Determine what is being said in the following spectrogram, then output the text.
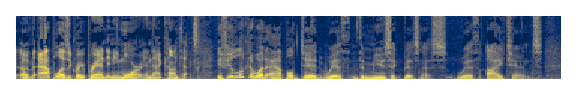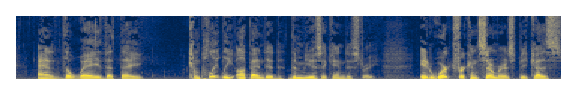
of Apple as a great brand anymore in that context. If you look at what Apple did with the music business, with iTunes, and the way that they completely upended the music industry, it worked for consumers because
